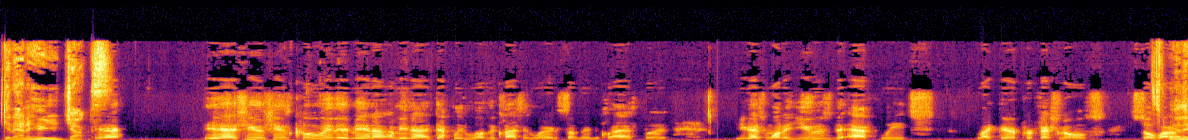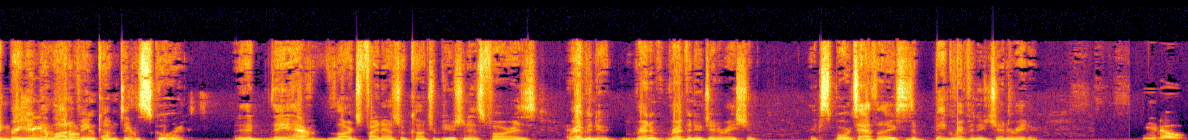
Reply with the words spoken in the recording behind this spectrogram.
get out of here, you jocks! Yeah. Yeah, she was she was cool with it, man. I, I mean, I definitely loved the class and learned something in the class. But you guys want to use the athletes like they're professionals, so why don't Yeah, they bring in a lot of income to the school. They, they have a large financial contribution as far as revenue re- revenue generation. Like sports athletics is a big revenue generator. You know,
